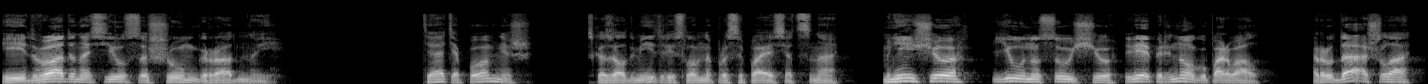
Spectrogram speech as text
и едва доносился шум градный. «Тятя, помнишь?» — сказал Дмитрий, словно просыпаясь от сна. «Мне еще юну сущу вепрь ногу порвал». Руда шла,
